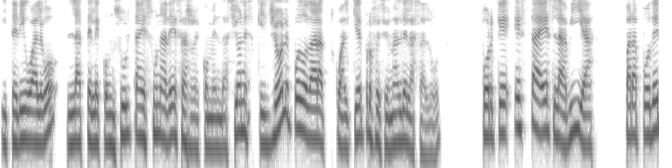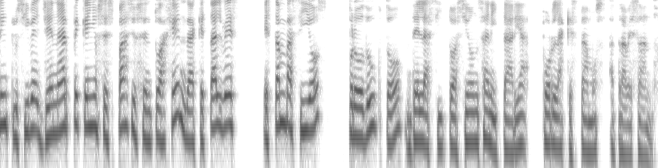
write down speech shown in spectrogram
Y te digo algo, la teleconsulta es una de esas recomendaciones que yo le puedo dar a cualquier profesional de la salud, porque esta es la vía para poder inclusive llenar pequeños espacios en tu agenda que tal vez están vacíos producto de la situación sanitaria por la que estamos atravesando.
